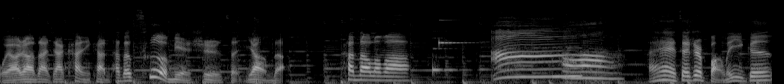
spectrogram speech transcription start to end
我要让大家看一看它的侧面是怎样的，看到了吗？啊！哎，在这儿绑了一根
